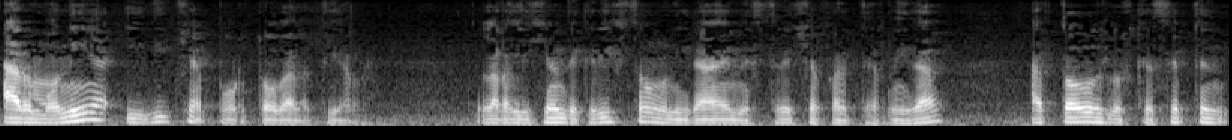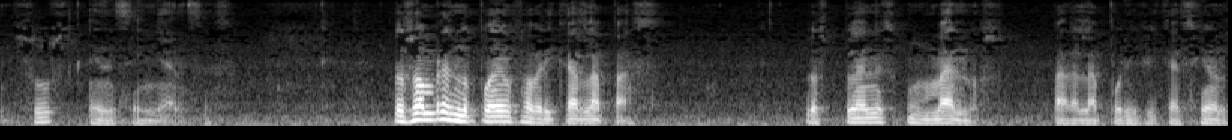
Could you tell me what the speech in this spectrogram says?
armonía y dicha por toda la tierra. La religión de Cristo unirá en estrecha fraternidad a todos los que acepten sus enseñanzas. Los hombres no pueden fabricar la paz. Los planes humanos para la purificación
